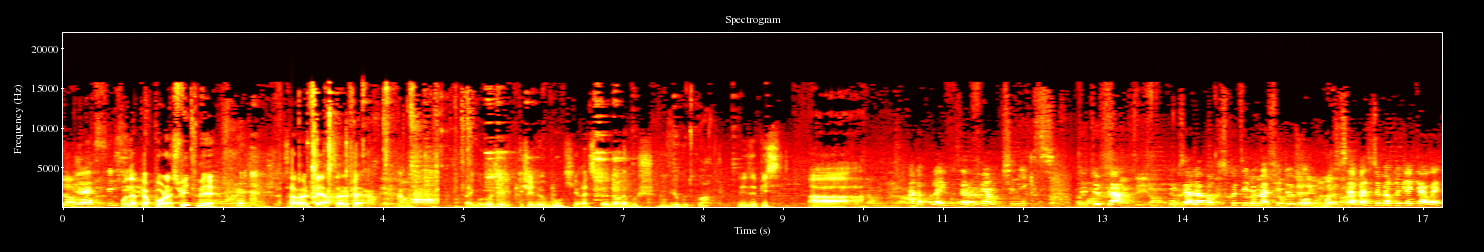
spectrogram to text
Merci. On a peur pour la suite, mais ça va le faire, ça va le faire. C'est rigolo, j'ai j'ai le goût qui reste dans la bouche. Le goût de quoi? Les épices. Ah. Alors là, il vous a fait un petit mix de deux plats. Donc vous allez avoir de ce côté le mafé de veau. Ouais. C'est à base de beurre de cacahuète.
